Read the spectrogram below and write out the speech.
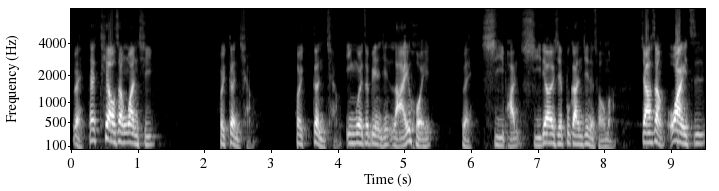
对，再跳上万七，会更强，会更强，因为这边已经来回，对，洗盘洗掉一些不干净的筹码，加上外资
